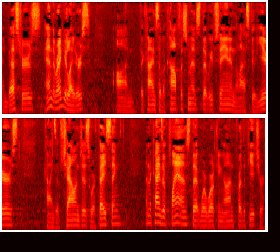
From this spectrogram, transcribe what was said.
investors, and the regulators on the kinds of accomplishments that we've seen in the last few years, kinds of challenges we're facing, and the kinds of plans that we're working on for the future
